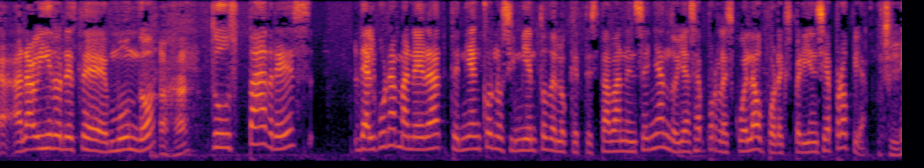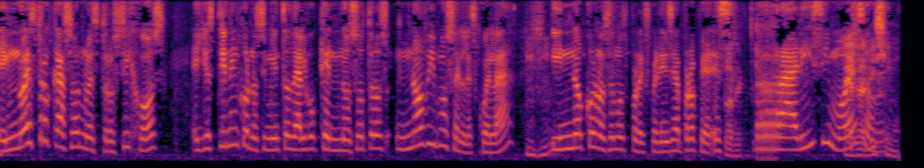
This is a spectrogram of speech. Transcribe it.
han habido en este mundo, Ajá. tus padres de alguna manera tenían conocimiento de lo que te estaban enseñando, ya sea por la escuela o por experiencia propia. Sí. En nuestro caso, nuestros hijos, ellos tienen conocimiento de algo que nosotros no vimos en la escuela y no conocemos por experiencia propia. Es Correcto. rarísimo Es eso. rarísimo,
